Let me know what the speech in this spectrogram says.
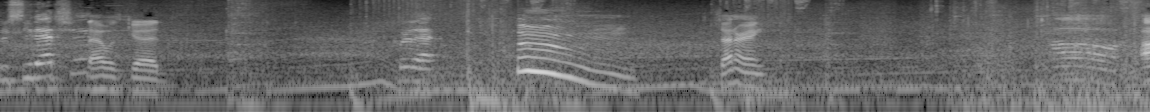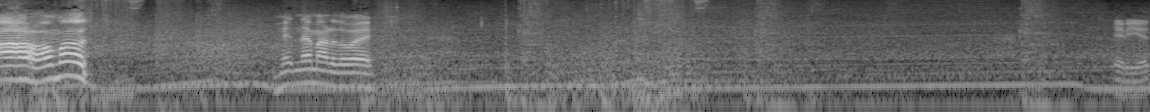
You see that shit? That was good. Clear that. Boom! Centering. Oh. Oh, almost! I'm hitting them out of the way. Idiot.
